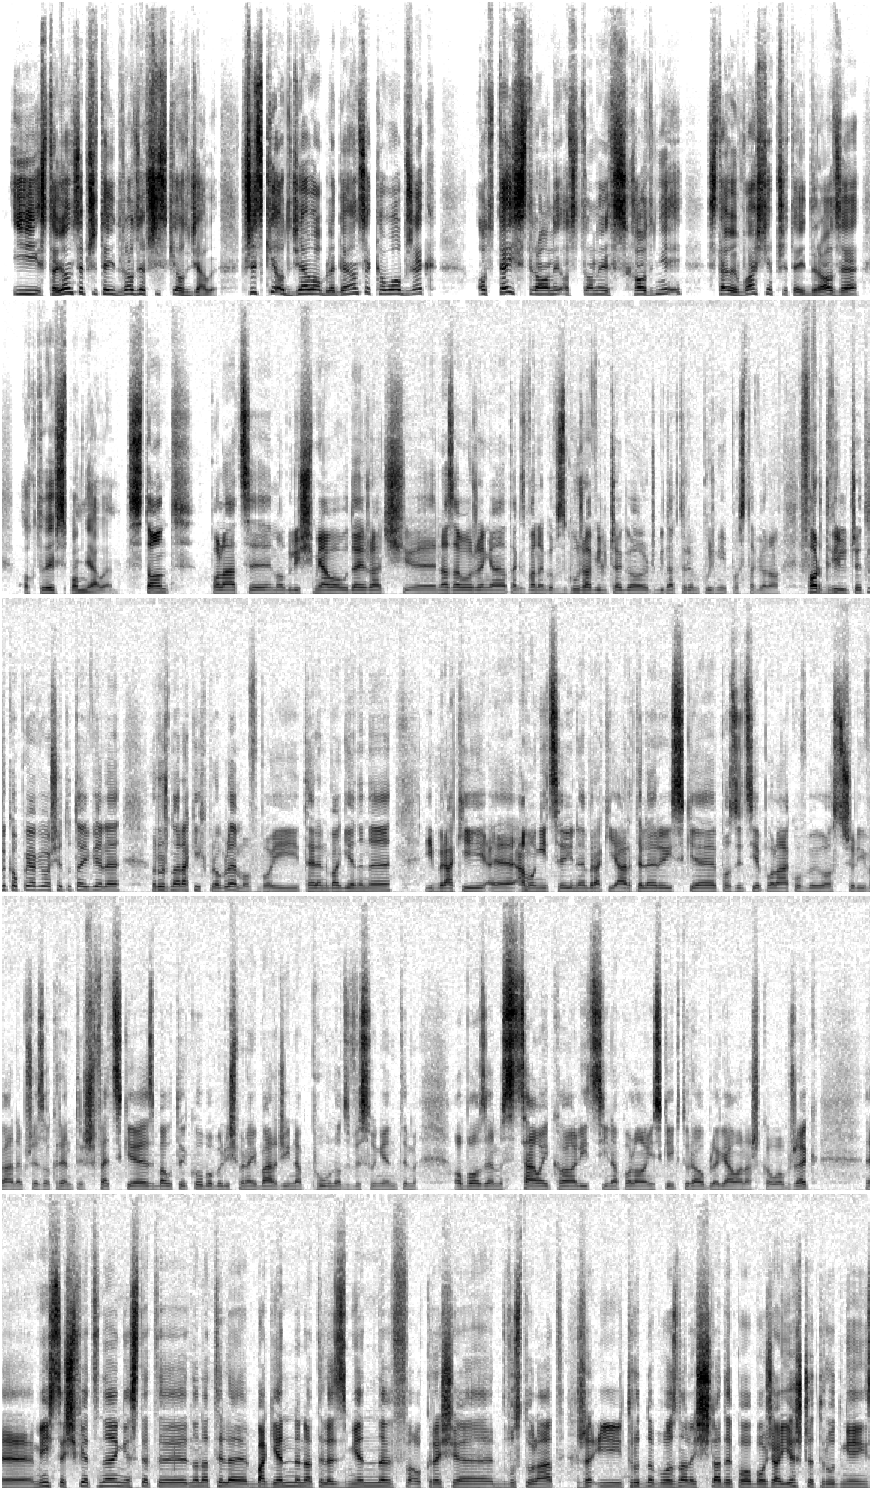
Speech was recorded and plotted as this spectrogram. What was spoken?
i stojące przy tej drodze wszystkie oddziały. Wszystkie oddziały oblegające Kołobrzeg od tej strony, od strony wschodniej, stały właśnie przy tej drodze, o której wspomniałem. Stąd Polacy mogli śmiało uderzać e, na założenia tak zwanego wzgórza wilczego, na którym później postawiono Fort Wilczy. Tylko pojawiło się tutaj wiele różnorakich problemów, bo i teren bagienny, i braki e, amunicyjne, braki artyleryjskie, pozycje Polaków były ostrzeliwane przez okręty szwedzkie z Bałtyku, bo byliśmy najbardziej na północ wysuniętym obozem z całej koalicji napoleońskiej, która oblegała nasz Kołobrzeg. E, Miejsce świetne, niestety no, na tyle bagienne, na tyle zmienne w okresie 200 lat, że i trudno było znaleźć ślady po obozie, a jeszcze trudniej,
